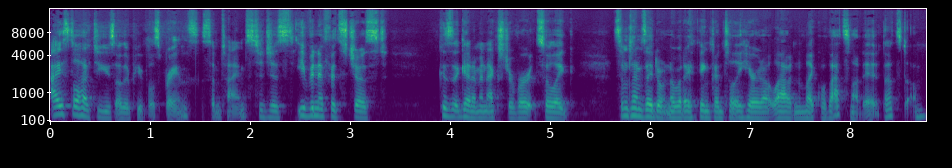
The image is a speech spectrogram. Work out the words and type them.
i still have to use other people's brains sometimes to just even if it's just because again i'm an extrovert so like sometimes i don't know what i think until i hear it out loud and i'm like well that's not it that's dumb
